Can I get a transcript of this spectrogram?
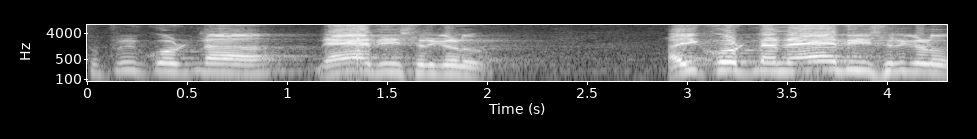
ಸುಪ್ರೀಂ ಕೋರ್ಟ್ನ ನ್ಯಾಯಾಧೀಶರುಗಳು, ಹೈಕೋರ್ಟ್ನ ನ್ಯಾಯಾಧೀಶರುಗಳು,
